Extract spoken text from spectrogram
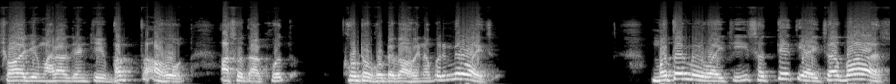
शिवाजी महाराज यांचे भक्त आहोत असं दाखवत खोटं खोटं का होईना पण मिळवायचं मतं मिळवायची सत्तेत यायचं बस.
